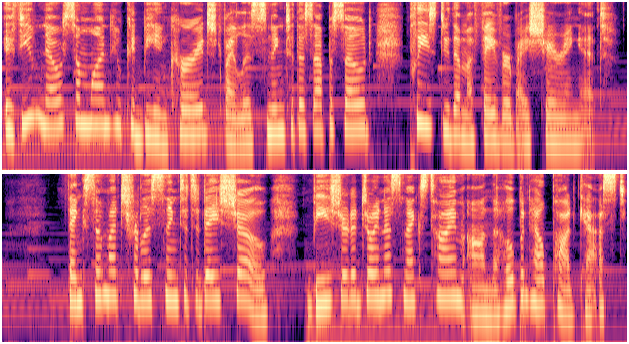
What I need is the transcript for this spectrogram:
If you know someone who could be encouraged by listening to this episode, please do them a favor by sharing it. Thanks so much for listening to today's show. Be sure to join us next time on the Hope and Help podcast.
